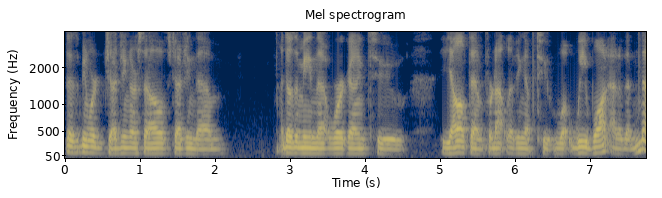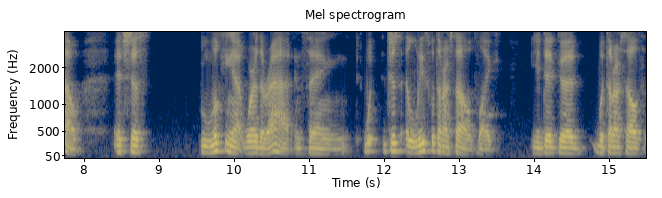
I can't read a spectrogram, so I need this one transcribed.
That doesn't mean we're judging ourselves, judging them. It doesn't mean that we're going to yell at them for not living up to what we want out of them. No, it's just looking at where they're at and saying, just at least within ourselves, like, you did good within ourselves.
